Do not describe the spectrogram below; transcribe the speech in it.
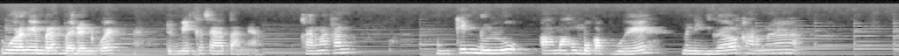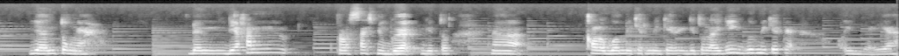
ngurangin berat badan gue demi kesehatannya karena kan mungkin dulu almarhum bokap gue meninggal karena jantung ya. Dan dia kan proses juga gitu. Nah kalau gue mikir-mikir gitu lagi gue mikir kayak oh iya ya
